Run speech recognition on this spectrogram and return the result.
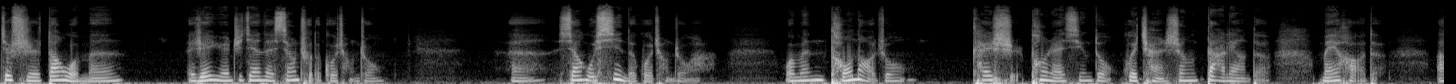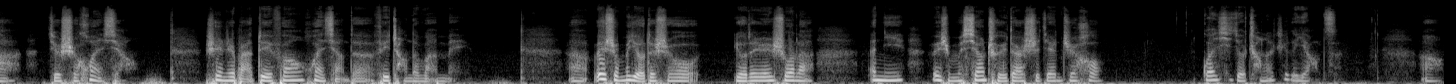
就是当我们人与人之间在相处的过程中，嗯，相互吸引的过程中啊，我们头脑中开始怦然心动，会产生大量的美好的啊，就是幻想，甚至把对方幻想的非常的完美啊。为什么有的时候有的人说了？安妮为什么相处一段时间之后，关系就成了这个样子啊？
